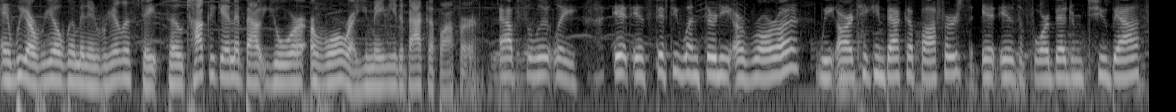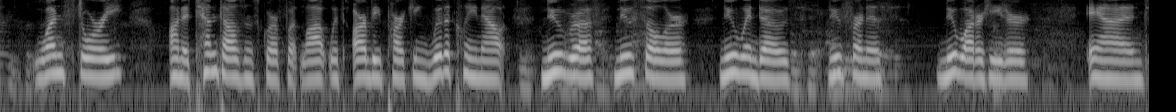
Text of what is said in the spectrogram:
And we are Real Women in Real Estate. So, talk again about your Aurora. You may need a backup offer. Absolutely. It is 5130 Aurora. We are taking backup offers. It is a four bedroom, two bath, one story on a 10,000 square foot lot with RV parking with a clean out, new roof, new solar new windows, new furnace, new water heater, and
